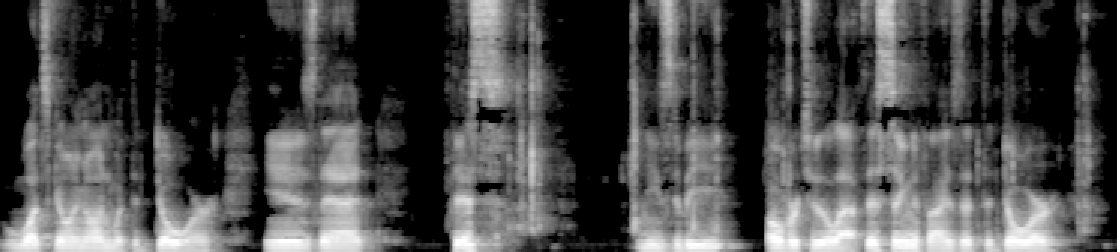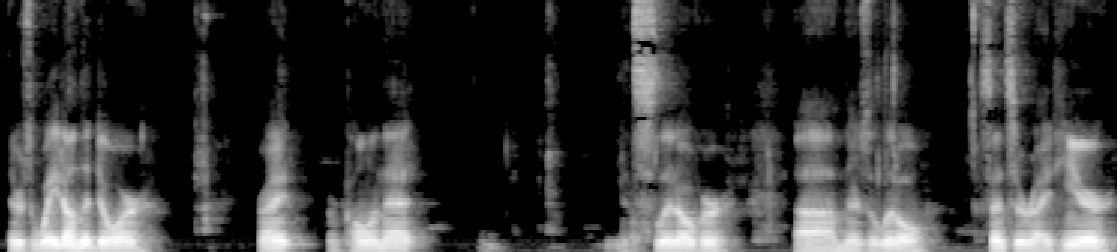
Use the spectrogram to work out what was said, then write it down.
what's going on with the door is that this needs to be over to the left. This signifies that the door, there's weight on the door right? We're pulling that. It's slid over. Um, there's a little sensor right here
